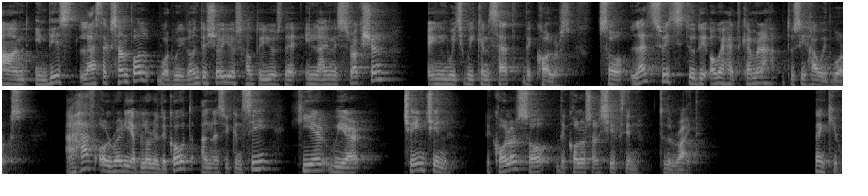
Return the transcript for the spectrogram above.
And in this last example, what we're going to show you is how to use the inline instruction in which we can set the colors. So let's switch to the overhead camera to see how it works. I have already uploaded the code and as you can see, here we are changing the colors, so the colors are shifting to the right. Thank you.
